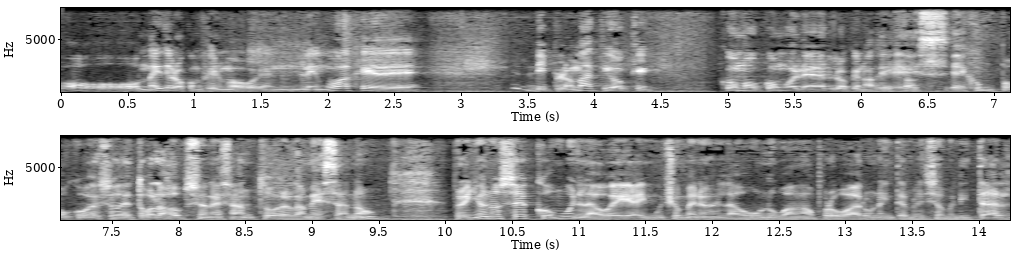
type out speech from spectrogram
o, medio lo confirmó, en lenguaje diplomático, que ¿Cómo, ¿Cómo leer lo que nos dijo? Es, es, un poco eso de todas las opciones santo de la mesa, ¿no? Pero yo no sé cómo en la OEA y mucho menos en la ONU van a aprobar una intervención militar.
